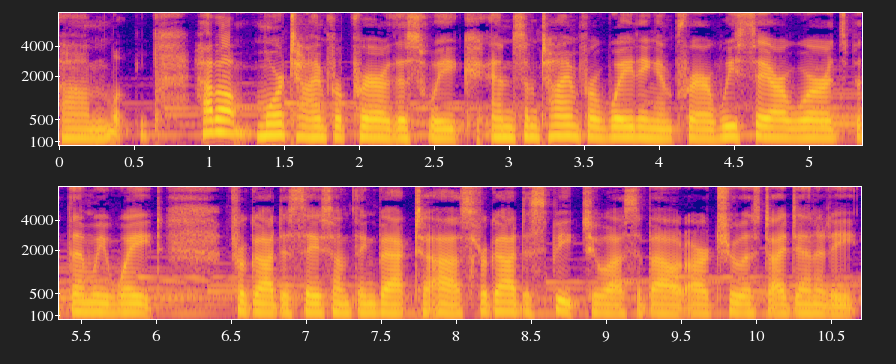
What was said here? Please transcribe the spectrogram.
Um, how about more time for prayer this week and some time for waiting in prayer? We say our words, but then we wait for God to say something back to us, for God to speak to us about our truest identity.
